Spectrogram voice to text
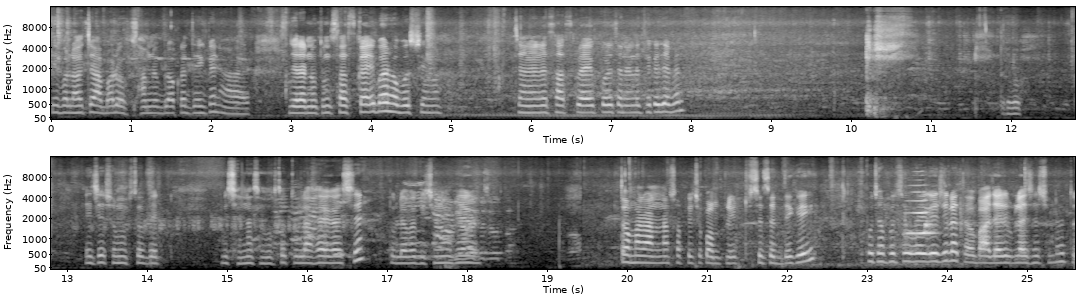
কে বলা হচ্ছে, আবারও সামনে ব্লগটা দেখবেন। আর যারা নতুন সাবস্ক্রাইবার অবশ্যই আমার চ্যানেলে সাবস্ক্রাইব করে চ্যানেলে থেকে যাবেন। তো এই যে সমস্ত বেড বিছানা সমস্ত তোলা হয়ে গেছে। তুলে আবার বিছানাও হয়ে গেছে। তো আমার রান্না সব কিছু কমপ্লিট শেষের দিকেই। পোছাপুছি হয়ে গেছিল, তো বাজারগুলো এসেছিল, তো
